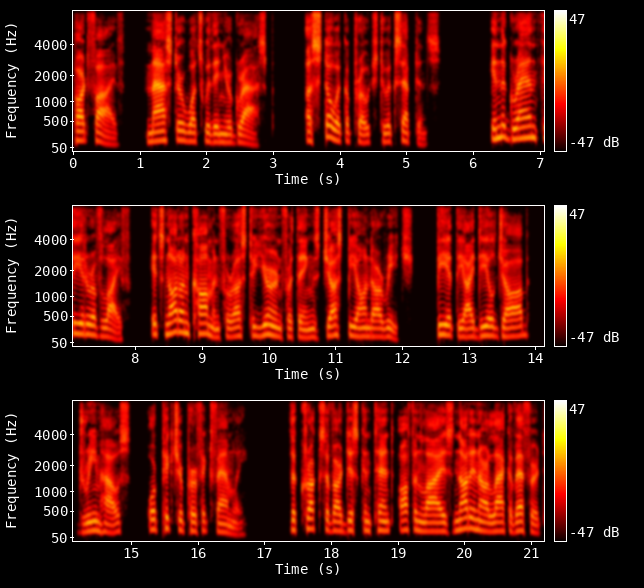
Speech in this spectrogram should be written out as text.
Part 5 Master what's within your grasp. A Stoic approach to acceptance. In the grand theater of life, it's not uncommon for us to yearn for things just beyond our reach, be it the ideal job, dream house, or picture perfect family. The crux of our discontent often lies not in our lack of effort,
